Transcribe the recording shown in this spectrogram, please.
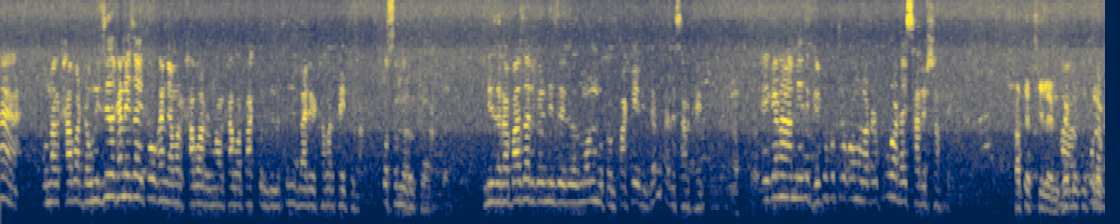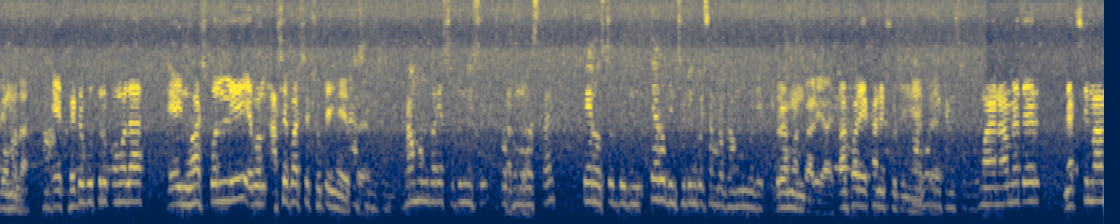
হ্যাঁ ওনার খাবারটা উনি যেখানে যাইতো ওখানে আমার খাবার ওনার খাবার পাক করে দিলে তিনি বাড়ির খাবার খাইতে না পছন্দ করতে না। নিজেরা বাজার করে নিজেদের মন মতন পাকিয়ে দিতাম তাহলে স্যার খাইতো। আচ্ছা এখানে আমি ঘেটুপুত্র কমলাটার পুরোটাই স্যারের সাথে। সাথে ছিলেন হ্যাঁ, ঘেটুপুত্র কমলা। হ্যাঁ। এই ঘেটুপুত্র কমলা এই নুহাসপল্লী এবং আশেপাশে শুটিং হয়েছে। ব্রাহ্মণবাড়িয়া শুটিং হয়েছে প্রথম আচ্ছা। অবস্থায়। তেরো চোদ্দ দিন তেরো দিন শুটিং করছি আমরা ব্রাহ্মণবাড়িয়া ব্রাহ্মণবাড়িয়ায় তারপরে এখানে শুটিং হয়েছে। হুমায়ুন আহমেদের ম্যাক্সিমাম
